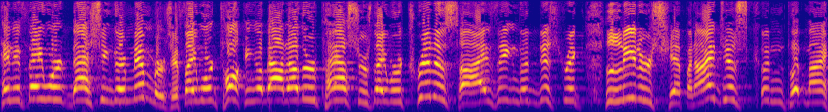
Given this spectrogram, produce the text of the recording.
And if they weren't bashing their members, if they weren't talking about other pastors, they were criticizing the district leadership. And I just couldn't put my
